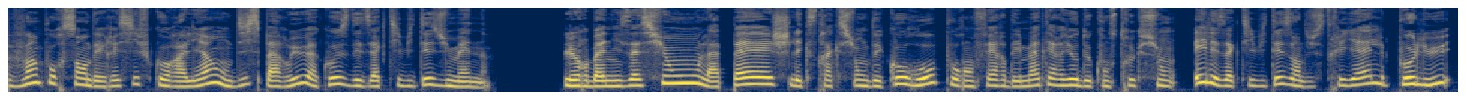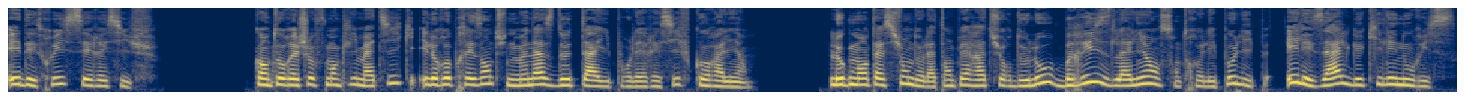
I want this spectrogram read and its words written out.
20% des récifs coralliens ont disparu à cause des activités humaines. L'urbanisation, la pêche, l'extraction des coraux pour en faire des matériaux de construction et les activités industrielles polluent et détruisent ces récifs. Quant au réchauffement climatique, il représente une menace de taille pour les récifs coralliens. L'augmentation de la température de l'eau brise l'alliance entre les polypes et les algues qui les nourrissent.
